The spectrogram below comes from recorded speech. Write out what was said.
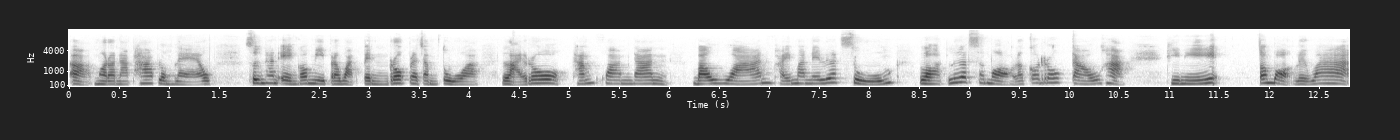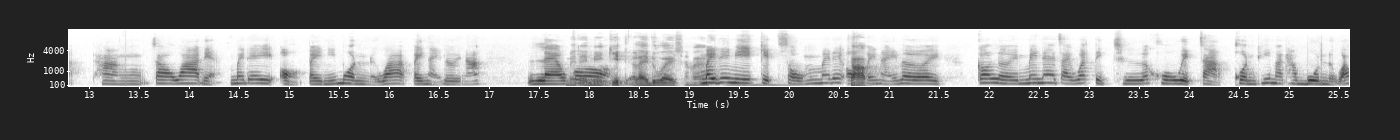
เอ่อมรณภาพลงแล้ว ซึ่งท่านเองก็มีประวัติเป็นโรคประจำตัว หลายโรค ทั้งความดันเบาหวานไขมันในเลือดสูง หลอดเลือดสมองแล้วก็โรคเกาต์ค่ะ ทีนี้ต้องบอกเลยว่าทางเจ้าอาวาดเนี่ยไม่ได้ออกไปนิมนต์หรือว่าไปไหนเลยนะ แล้วไม่ก็ได้มีกิจอะไรด้วยใช่ไหมไม่ได้มีกิจสงฆ์ไม่ได้ออคกรับไปไหนเลย ก็เลยไม่แน่ใจว่าติดเชื้อโควิด จากคนที่มาทำบุญหรือว่า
